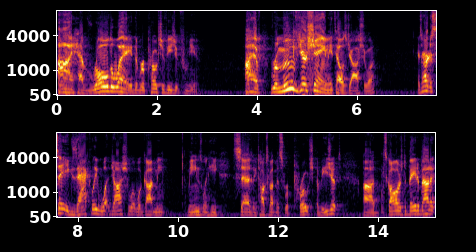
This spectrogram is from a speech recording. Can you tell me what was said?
I have rolled away the reproach of Egypt from you. I have removed your shame, he tells Joshua. It's hard to say exactly what Joshua, what God mean, means when he says, he talks about this reproach of Egypt. Uh, scholars debate about it.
